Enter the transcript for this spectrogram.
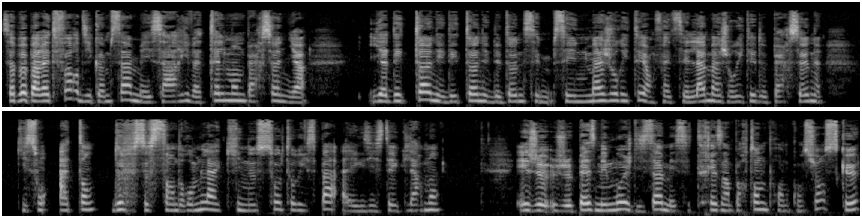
Ça peut paraître fort dit comme ça, mais ça arrive à tellement de personnes. Il y a, y a des tonnes et des tonnes et des tonnes. C'est une majorité, en fait. C'est la majorité de personnes qui sont atteintes de ce syndrome-là, qui ne s'autorisent pas à exister clairement. Et je, je pèse mes mots, je dis ça, mais c'est très important de prendre conscience que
